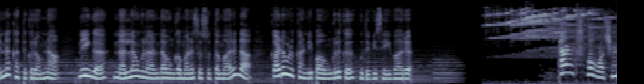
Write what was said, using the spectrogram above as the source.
என்ன கத்துக்கிறோம்னா நீங்க நல்லவங்களா இருந்தா உங்க மனசு சுத்தமா இருந்தா கடவுள் கண்டிப்பா உங்களுக்கு உதவி செய்வாரு Thanks for watching.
